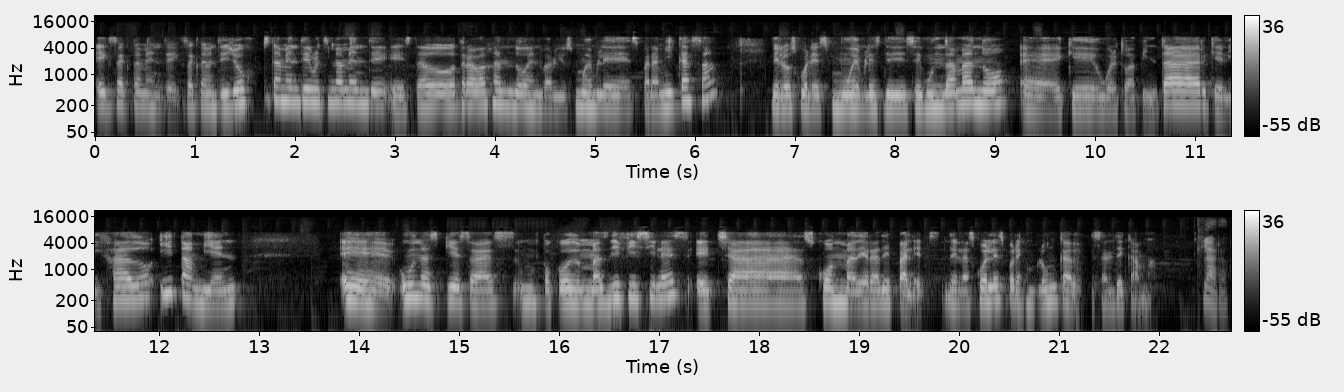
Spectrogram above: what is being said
Exactamente, exactamente. Yo justamente últimamente he estado trabajando en varios muebles para mi casa, de los cuales muebles de segunda mano eh, que he vuelto a pintar, que he lijado y también eh, unas piezas un poco más difíciles hechas con madera de palets, de las cuales, por ejemplo, un cabezal de cama. Claro,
